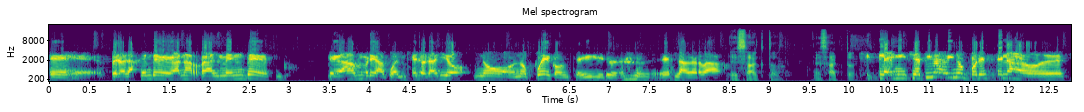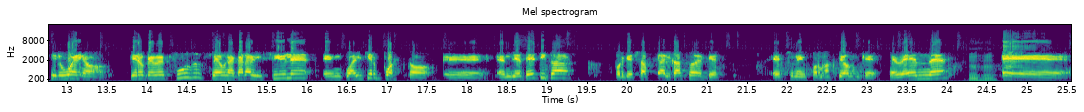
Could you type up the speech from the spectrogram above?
eh, pero la gente vegana realmente de hambre a cualquier horario no no puede conseguir, es la verdad. Exacto. Exacto. La iniciativa vino por ese lado, de decir, bueno, quiero que Beck Food sea una cara visible en cualquier puesto, eh, en dietética, porque ya sea el caso de que es una información que se vende, eh,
